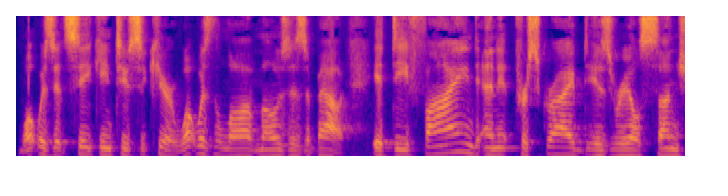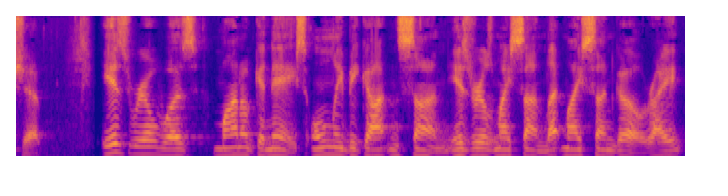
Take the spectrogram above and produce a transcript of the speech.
what was it seeking to secure? What was the law of Moses about? It defined and it prescribed Israel's sonship. Israel was monogenes, only begotten son. Israel's my son. Let my son go, right?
